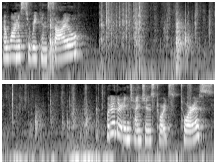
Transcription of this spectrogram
I want us to reconcile. What are their intentions towards Taurus?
